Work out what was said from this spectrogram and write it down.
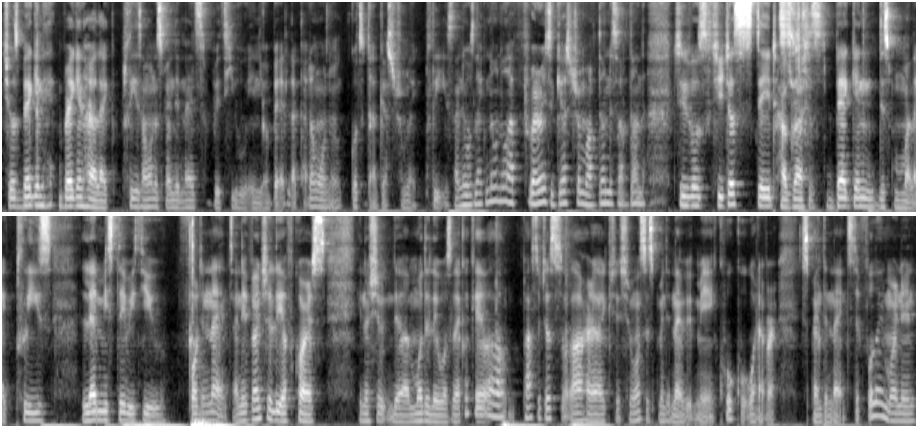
She was begging begging her like please i want to spend the night with you in your bed. Like i don't want to go to that guest room. Like please. And he was like no no i've arranged the guest room. I've done this i've done that. She was she just stayed her ground. She's begging this woman like please let me stay with you for the night. And eventually of course you know she the modele was like okay well pastor just allow her like she, she wants to spend the night with me. Cool cool whatever. Spend the night. The following morning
